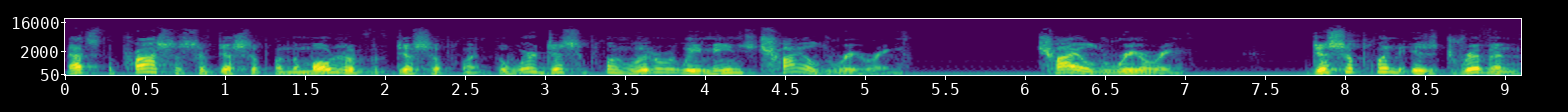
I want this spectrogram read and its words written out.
That's the process of discipline, the motive of discipline. The word discipline literally means child rearing. Child rearing. Discipline is driven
